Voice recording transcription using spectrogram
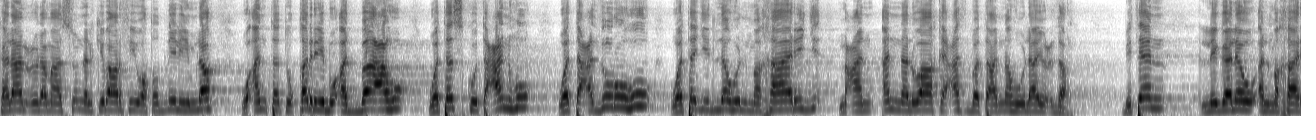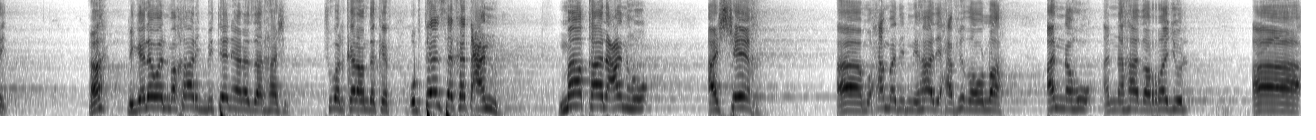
كلام علماء السنة الكبار فيه وتضليلهم له وأنت تقرب أتباعه وتسكت عنه وتعذره وتجد له المخارج مع أن الواقع أثبت أنه لا يعذر. بتين لقلوا المخارج. ها؟ لقلوا المخارج بتين يا نزار هاشم. شوف الكلام ده كيف. وبتين سكت عنه. ما قال عنه الشيخ آه محمد بن هادي حفظه الله أنه أن هذا الرجل آه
